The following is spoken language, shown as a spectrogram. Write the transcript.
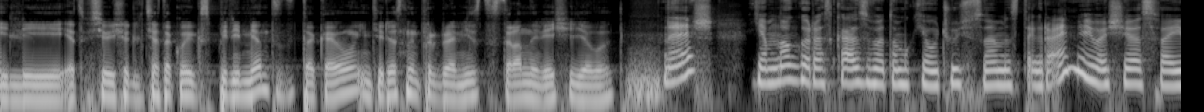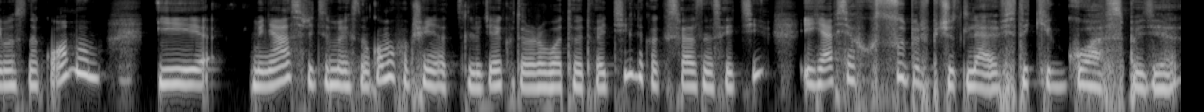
Или это все еще для тебя такой эксперимент, ты такая, о, интересный программист, странные вещи делают? Знаешь, я много рассказываю о том, как я учусь в своем инстаграме и вообще своим знакомым, и меня среди моих знакомых вообще нет людей, которые работают в IT или как связаны с IT. И я всех супер впечатляю. Все такие, господи,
